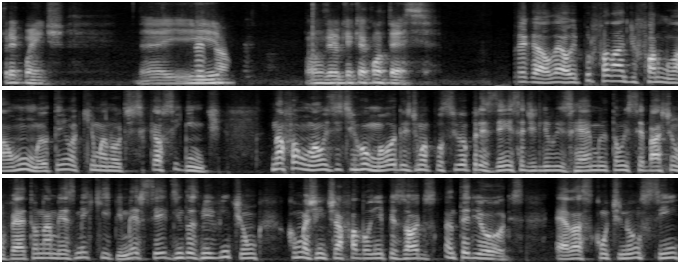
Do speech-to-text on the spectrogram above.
frequente. Né? E Legal. vamos ver o que, que acontece. Legal, Léo. E por falar de Fórmula 1, eu tenho aqui uma notícia que é o seguinte. Na Fórmula 1 existem rumores de uma possível presença de Lewis Hamilton e Sebastian Vettel na mesma equipe, Mercedes em 2021, como a gente já falou em episódios anteriores elas continuam sim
